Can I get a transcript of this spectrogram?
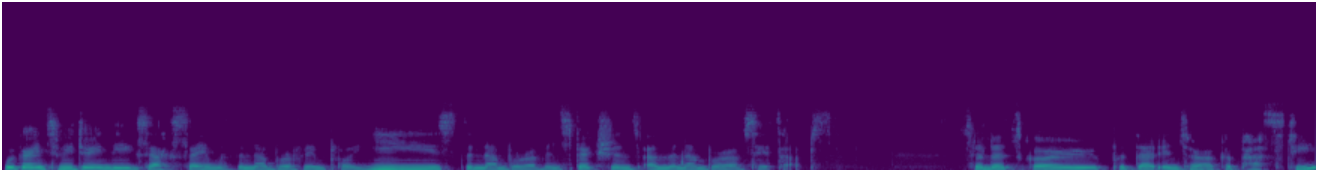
We're going to be doing the exact same with the number of employees, the number of inspections, and the number of setups. So let's go put that into our capacity.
